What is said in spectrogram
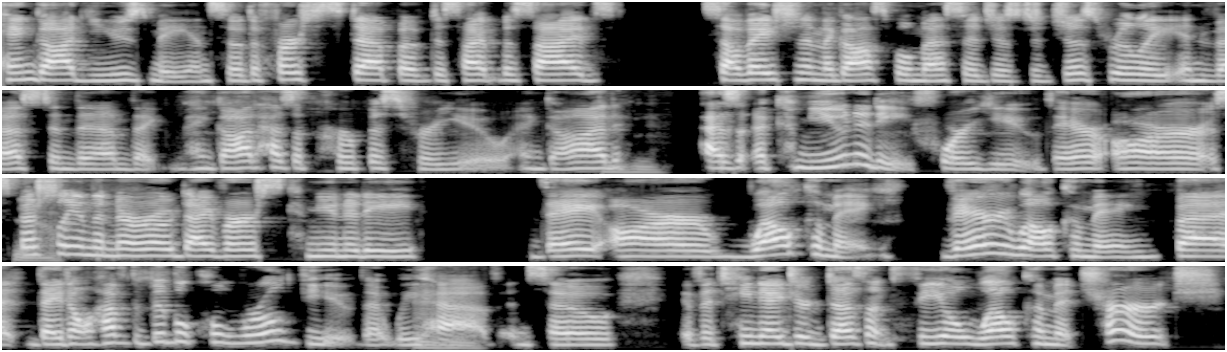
can God use me? And so the first step of decide, besides salvation and the gospel message is to just really invest in them that, man, God has a purpose for you and God mm-hmm. has a community for you. There are, especially yeah. in the neurodiverse community, they are welcoming very welcoming, but they don't have the biblical worldview that we mm-hmm. have. And so if a teenager doesn't feel welcome at church,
